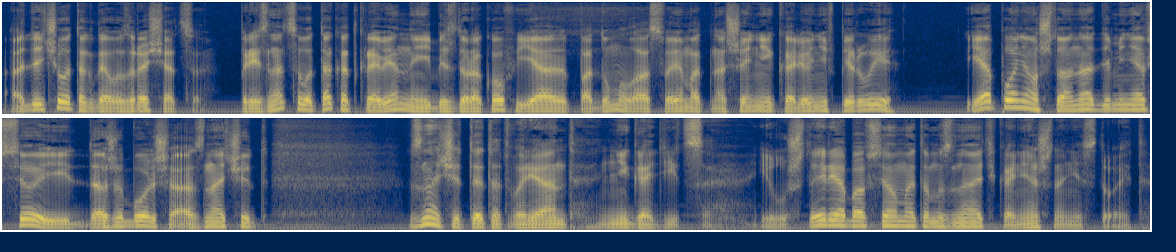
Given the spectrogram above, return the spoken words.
А для чего тогда возвращаться? Признаться вот так откровенно и без дураков, я подумал о своем отношении к Алене впервые. Я понял, что она для меня все и даже больше, а значит... Значит, этот вариант не годится. И уж Терри обо всем этом знать, конечно, не стоит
